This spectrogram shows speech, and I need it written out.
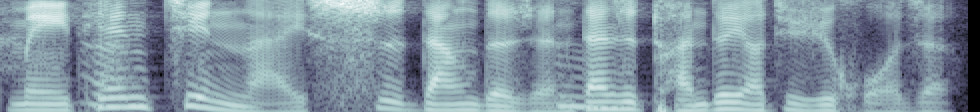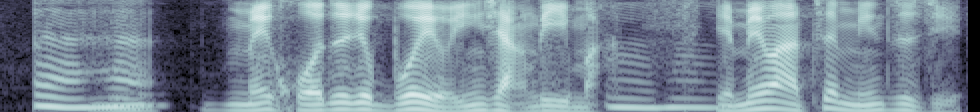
每天进来适当的人，但是团队要继续活着。嗯哼，没活着就不会有影响力嘛。也没办法证明自己。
